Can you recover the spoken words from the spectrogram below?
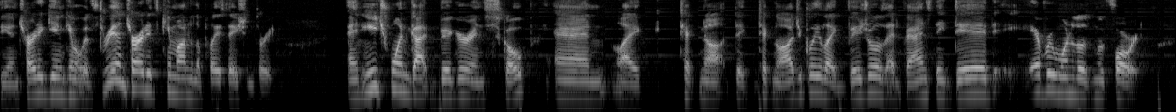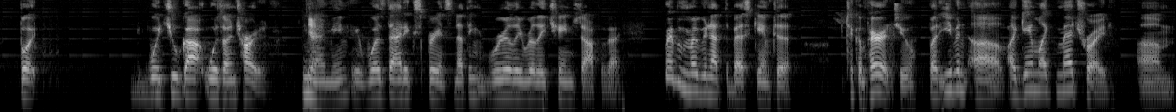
The Uncharted game came out with three Uncharted came out on the PlayStation Three, and each one got bigger in scope and like techno- technologically, like visuals advanced. They did every one of those moved forward, but what you got was Uncharted. You know Yeah. what I mean? It was that experience. Nothing really, really changed off of that. Maybe, maybe not the best game to to compare it to, but even uh, a game like Metroid. Um,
